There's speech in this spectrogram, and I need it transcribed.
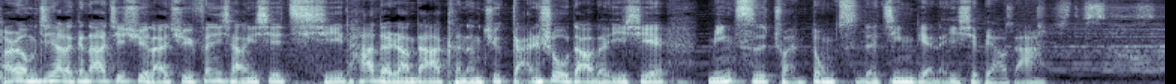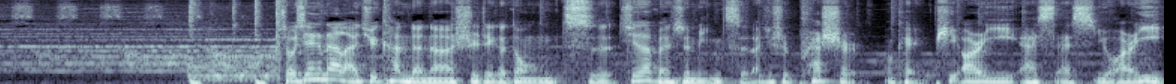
而我们接下来跟大家继续来去分享一些其他的，让大家可能去感受到的一些名词转动词的经典的一些表达。首先跟大家来去看的呢是这个动词，其实它本身是名词了，就是 pressure，OK，P、R E S S U R E。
